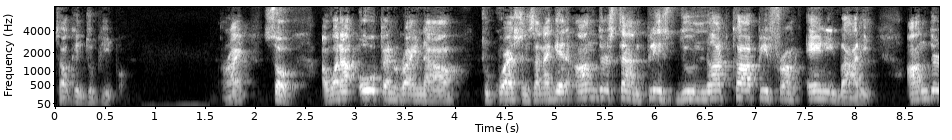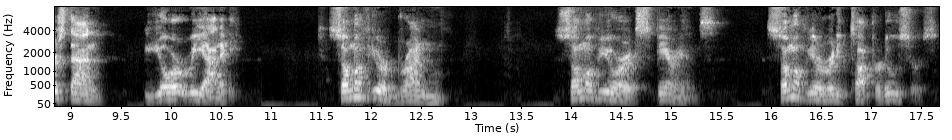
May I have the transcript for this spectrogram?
Talking to people. All right. So I want to open right now to questions. And again, understand, please do not copy from anybody. understand your reality. Some of you are brand new. Some of you are experienced. Some of you are already top producers.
